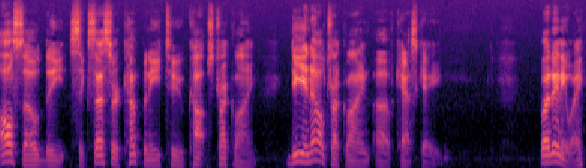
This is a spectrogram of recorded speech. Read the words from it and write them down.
also the successor company to Koppes truck line, D&L truck line of Cascade. But anyway,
